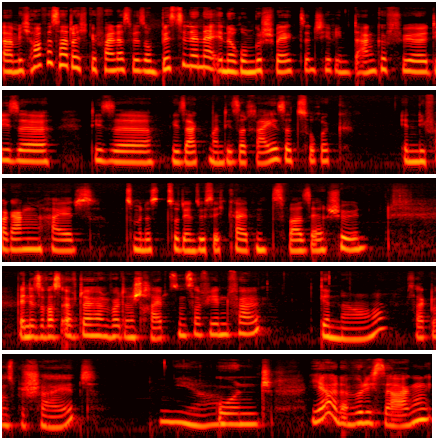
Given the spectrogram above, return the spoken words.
ähm, ich hoffe, es hat euch gefallen, dass wir so ein bisschen in Erinnerung geschwelgt sind. Shirin, danke für diese, diese, wie sagt man, diese Reise zurück in die Vergangenheit, zumindest zu den Süßigkeiten. Es war sehr schön. Wenn ihr sowas öfter hören wollt, dann schreibt es uns auf jeden Fall. Genau. Sagt uns Bescheid. Ja. Und ja, dann würde ich sagen,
